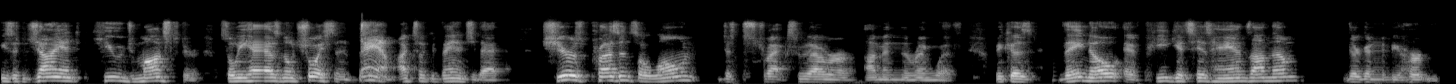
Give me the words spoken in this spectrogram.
he's a giant huge monster. So he has no choice. And bam i took advantage of that. Shera's presence alone distracts whoever i'm in the ring with because they know if he gets his hands on them they're going to be hurting.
